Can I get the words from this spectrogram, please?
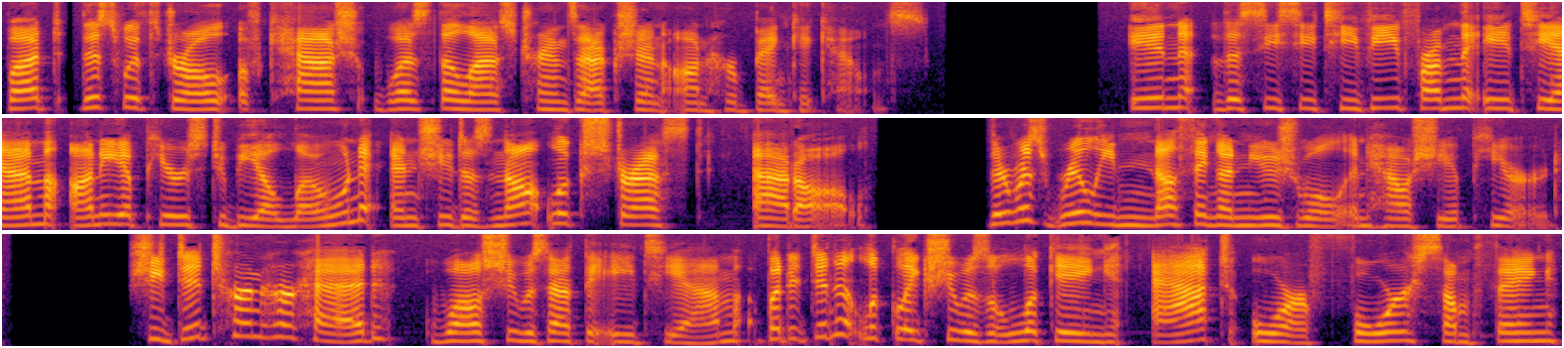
But this withdrawal of cash was the last transaction on her bank accounts. In the CCTV from the ATM, Ani appears to be alone and she does not look stressed at all. There was really nothing unusual in how she appeared. She did turn her head while she was at the ATM, but it didn't look like she was looking at or for something.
